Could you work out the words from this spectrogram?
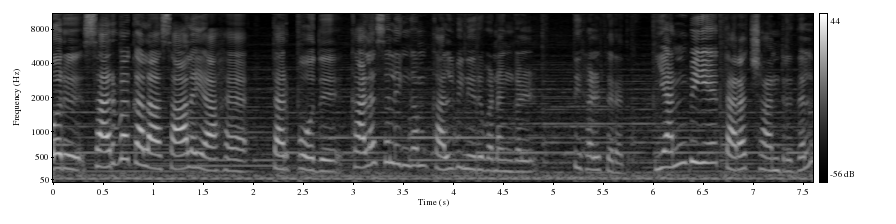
ஒரு சர்வகலா சாலையாக தற்போது கலசலிங்கம் கல்வி நிறுவனங்கள் திகழ்கிறது. என்பிஏ தரச் சான்றிதழ்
